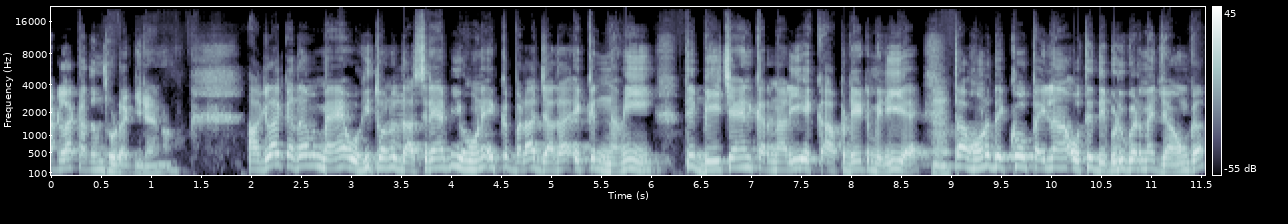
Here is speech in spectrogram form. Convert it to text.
ਅਗਲਾ ਕਦਮ ਤੁਹਾਡਾ ਕੀ ਰਹਿਣਾ ਅਗਲਾ ਕਦਮ ਮੈਂ ਉਹੀ ਤੁਹਾਨੂੰ ਦੱਸ ਰਿਹਾ ਵੀ ਹੁਣ ਇੱਕ ਬੜਾ ਜ਼ਿਆਦਾ ਇੱਕ ਨਵੀਂ ਤੇ ਬੇਚੈਨ ਕਰਨ ਵਾਲੀ ਇੱਕ ਅਪਡੇਟ ਮਿਲੀ ਹੈ। ਤਾਂ ਹੁਣ ਦੇਖੋ ਪਹਿਲਾਂ ਉੱਥੇ ਦਿਬੜੂਗੜ ਮੈਂ ਜਾਊਂਗਾ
